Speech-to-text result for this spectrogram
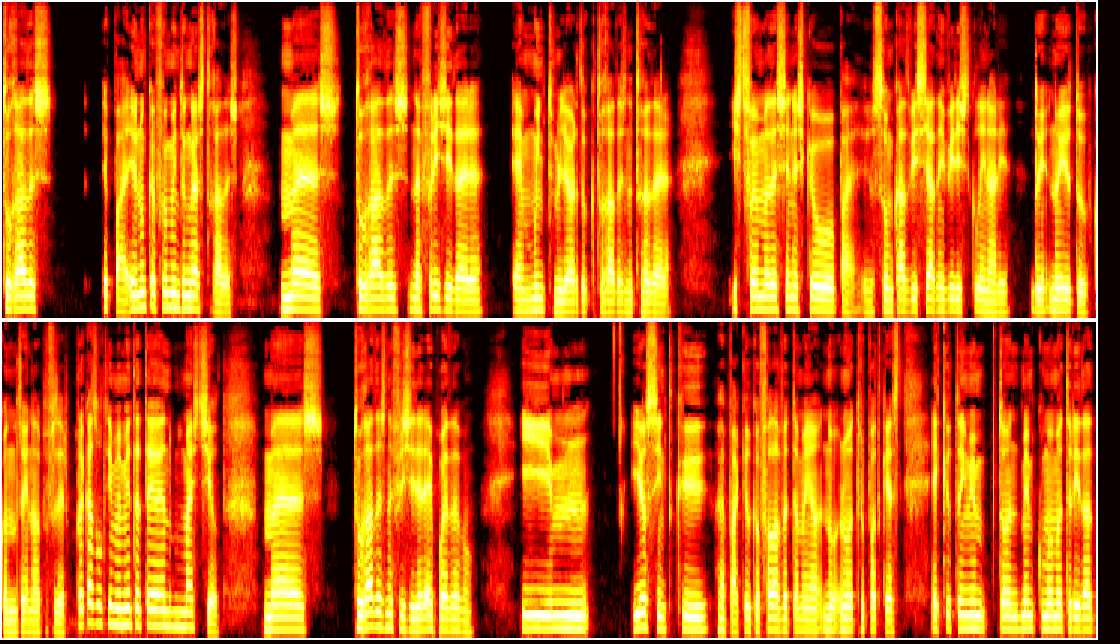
torradas. Epá, eu nunca fui muito um gajo de torradas, mas torradas na frigideira é muito melhor do que torradas na torradeira. Isto foi uma das cenas que eu, pá, eu sou um bocado viciado em vídeos de culinária do, no YouTube quando não tenho nada para fazer. Por acaso, ultimamente até ando mais chill, mas torradas na frigideira é bué da bom. E, hum, eu sinto que, epá, aquilo que eu falava também no, no outro podcast, é que eu tenho mesmo, estou mesmo com uma maturidade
